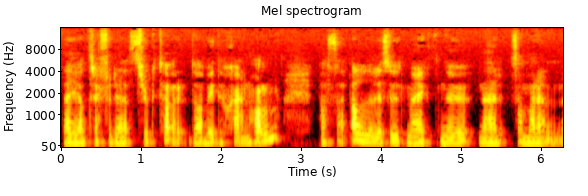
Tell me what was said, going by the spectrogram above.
där jag träffade struktör David Stjärnholm. Passar alldeles utmärkt nu när sommaren,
